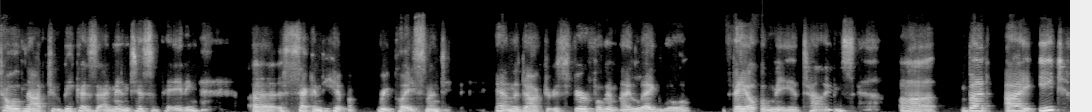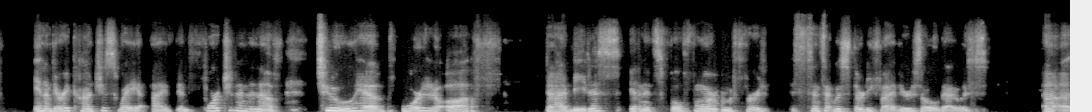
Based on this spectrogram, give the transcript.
told not to because I'm anticipating a second hip replacement, and the doctor is fearful that my leg will fail me at times. Uh, but I eat in a very conscious way. I've been fortunate enough to have warded off diabetes in its full form for since I was 35 years old. I was uh,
